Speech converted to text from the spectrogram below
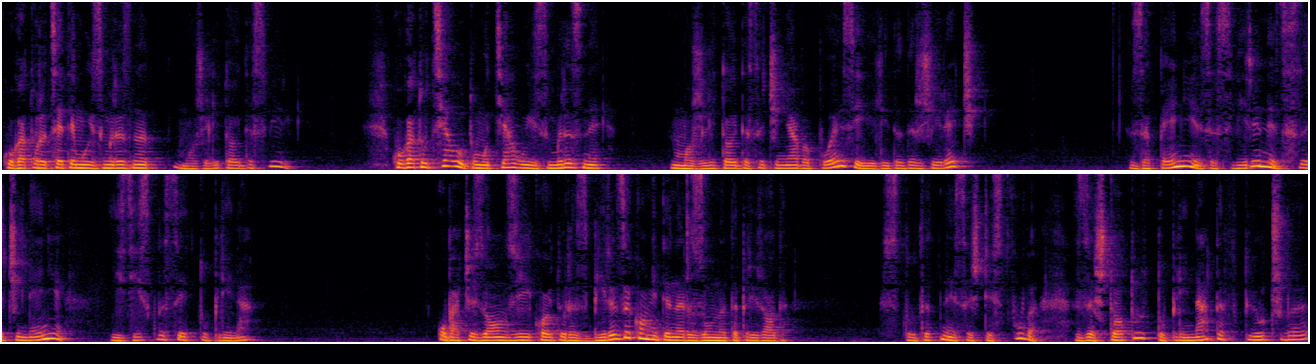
Когато ръцете му измръзнат, може ли той да свири? Когато цялото му тяло измръзне, може ли той да съчинява поезия или да държи речи? За пение, за свирене, за съчинение изисква се топлина. Обаче за онзи, който разбира законите на разумната природа, студът не съществува, защото топлината включва,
